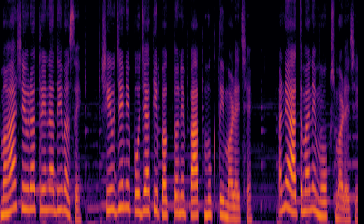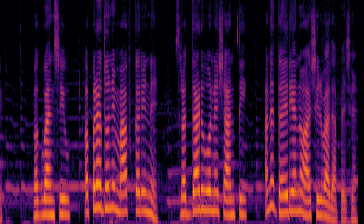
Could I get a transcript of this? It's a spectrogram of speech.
મહાશિવરાત્રિના દિવસે શિવજીની પૂજાથી ભક્તોને પાપ મુક્તિ મળે છે અને આત્માને મોક્ષ મળે છે. ભગવાન શિવ અપરાધોને માફ કરીને શ્રદ્ધાળુઓને શાંતિ અને ધૈર્યનો આશીર્વાદ આપે છે.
